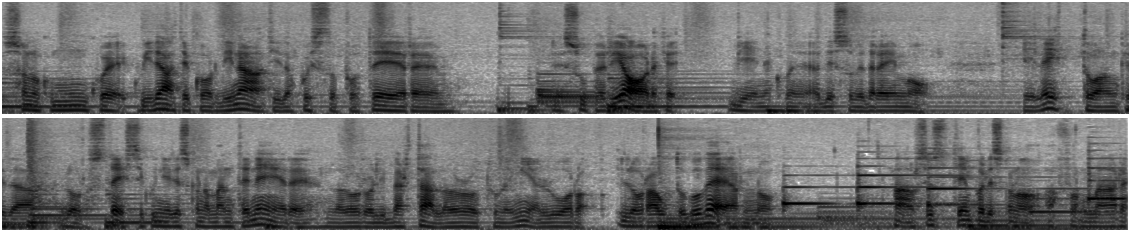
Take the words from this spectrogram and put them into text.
sono comunque guidati e coordinati da questo potere superiore che viene, come adesso vedremo, eletto anche da loro stessi, quindi riescono a mantenere la loro libertà, la loro autonomia, il loro, il loro autogoverno, ma allo stesso tempo riescono a formare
